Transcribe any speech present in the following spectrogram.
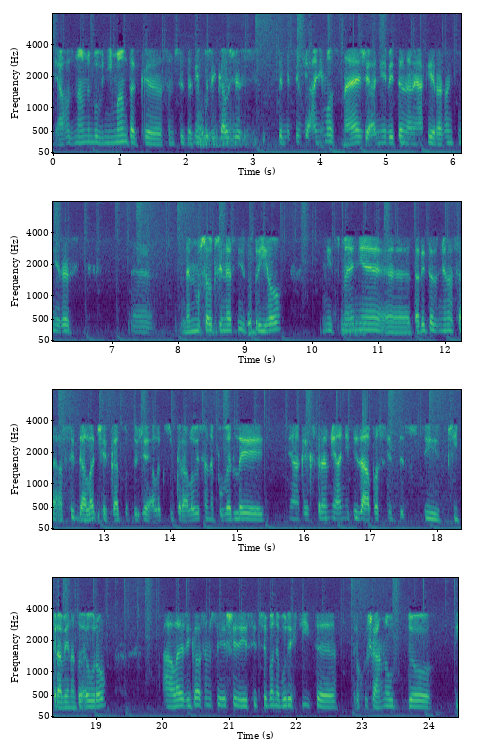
já ho znám nebo vnímám, tak e, jsem si tak jako říkal, že si myslím, že ani moc ne, že ani by ten nějaký razantní řez e, nemusel přinést nic dobrýho. Nicméně e, tady ta změna se asi dala čekat, protože Alexu Královi se nepovedly nějak extrémně ani ty zápasy z té přípravy na to euro. Ale říkal jsem si ještě, jestli třeba nebude chtít eh, trochu šáhnout do té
